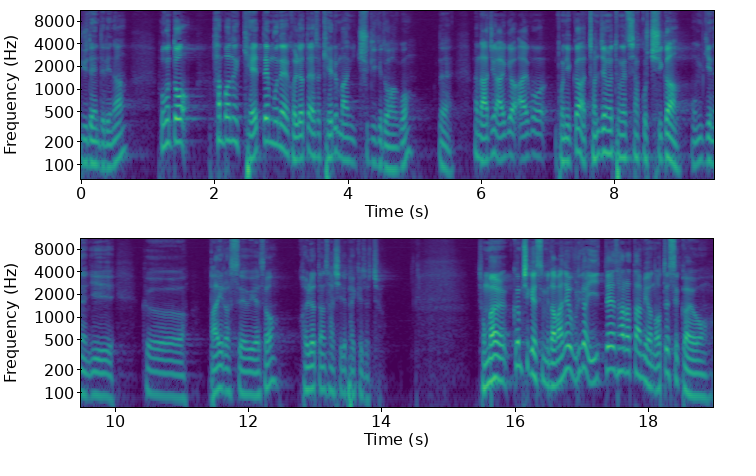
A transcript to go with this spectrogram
유대인들이나 혹은 또 한 번은 개 때문에 걸렸다 해서 개를 많이 죽이기도 하고 네 나중에 알고 알고 보니까 전쟁을 통해서 자꾸 쥐가 옮기는 이 그 바이러스에 의해서 걸렸던 사실이 밝혀졌죠. 정말 끔찍했습니다. 만약 우리가 이때 살았다면 어땠을까요?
